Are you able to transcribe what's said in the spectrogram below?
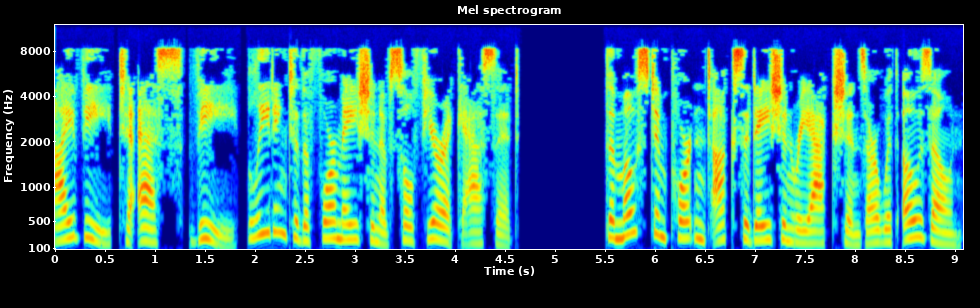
IV to S V, leading to the formation of sulfuric acid. The most important oxidation reactions are with ozone,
